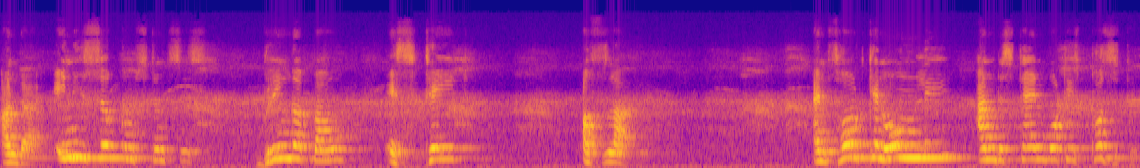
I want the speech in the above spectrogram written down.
under any circumstances, bring about a state of love. And thought can only understand what is positive,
